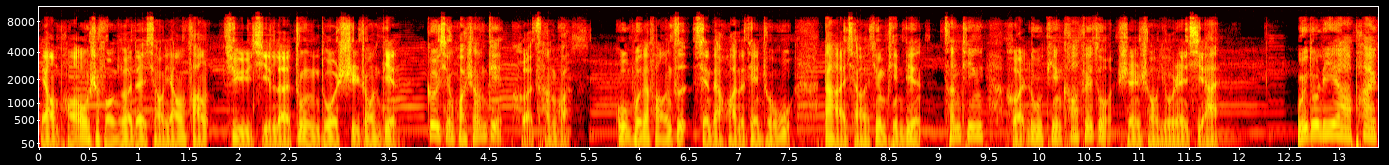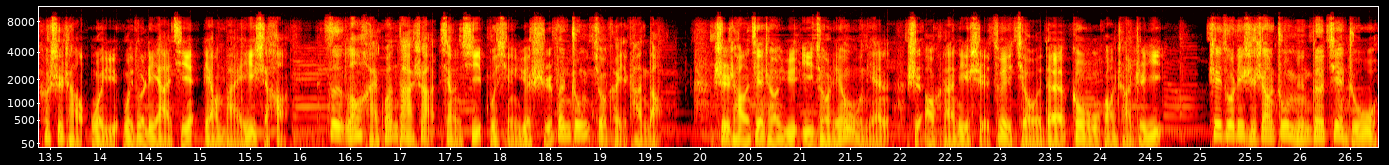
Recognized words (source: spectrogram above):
两旁欧式风格的小洋房聚集了众多时装店、个性化商店和餐馆。古朴的房子、现代化的建筑物、大小精品店、餐厅和露天咖啡座深受游人喜爱。维多利亚派克市场位于维多利亚街两百一十号。自老海关大厦向西步行约十分钟就可以看到。市场建成于一九零五年，是奥克兰历史最久的购物广场之一。这座历史上著名的建筑物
